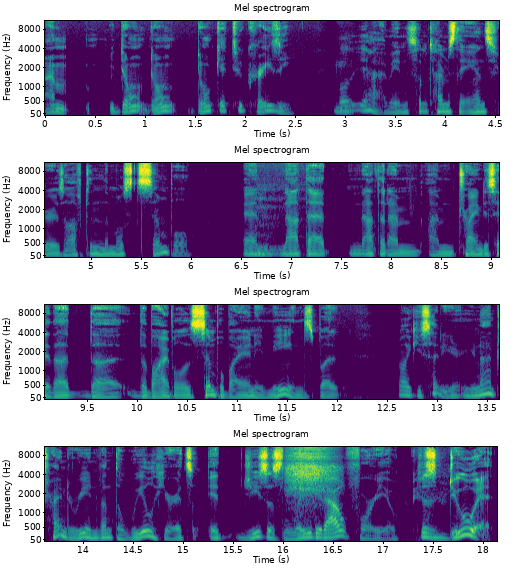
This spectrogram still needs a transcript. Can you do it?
I'm, don't, don't, don't get too crazy. Well, yeah. I mean, sometimes the answer is often the most simple, and mm. not that, not that I'm, I'm trying to say that the the Bible is simple by any means, but like you said, you're, you're not trying to reinvent the wheel here. It's it. Jesus laid it out for you. Just do it.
